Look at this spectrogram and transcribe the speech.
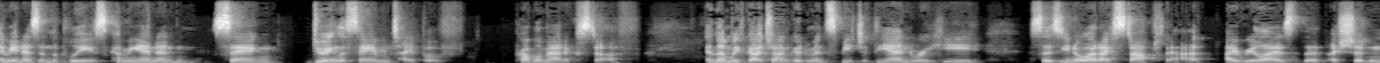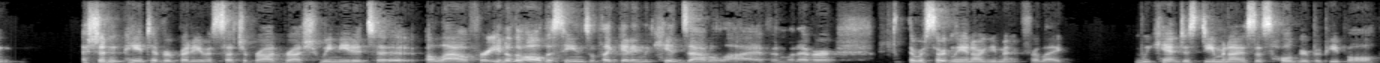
I mean, as in the police coming in and saying, doing the same type of problematic stuff. And then we've got John Goodman's speech at the end where he says, you know what, I stopped that. I realized that I shouldn't I shouldn't paint everybody with such a broad brush. We needed to allow for, you know, the, all the scenes with like getting the kids out alive and whatever. There was certainly an argument for like, we can't just demonize this whole group of people.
